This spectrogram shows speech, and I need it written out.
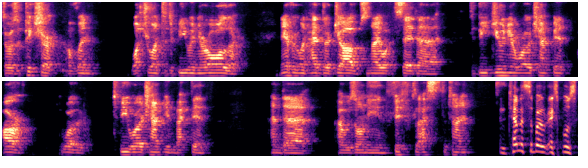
there was a picture of when what you wanted to be when you're older, and everyone had their jobs, and I said uh, to be junior world champion or world to be world champion back then, and uh, I was only in fifth class at the time and tell us about, I suppose,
